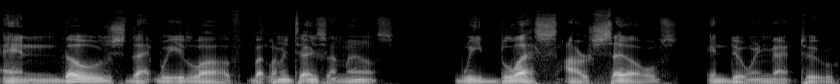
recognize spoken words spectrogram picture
and those that we love. But let me tell you something else. We bless ourselves in doing that too.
